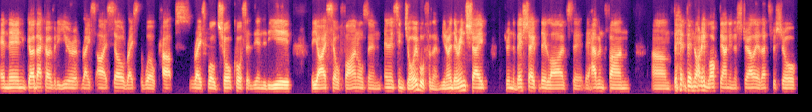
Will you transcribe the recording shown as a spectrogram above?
and then go back over to Europe, race ISL, race the World Cups, race World Short Course at the end of the year, the ISL finals, and, and it's enjoyable for them. You know, they're in shape, they're in the best shape of their lives, they're, they're having fun um, they're, they're, not in lockdown in Australia, that's for sure.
